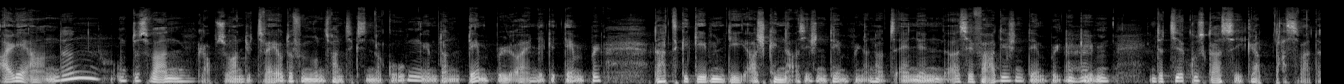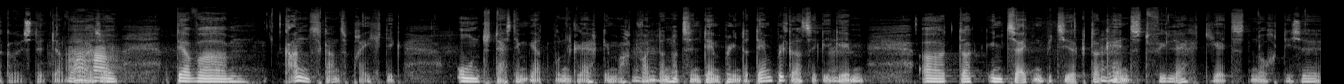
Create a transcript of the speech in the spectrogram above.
Alle anderen, und das waren, glaube so an die zwei oder 25 Synagogen, eben dann Tempel, einige Tempel. Da hat es gegeben die aschkenasischen Tempel, dann hat es einen äh, sephardischen Tempel Mhm. gegeben in der Zirkusgasse. Ich glaube, das war der größte. Der war Aha. also, der war ganz, ganz prächtig. Und da ist dem Erdboden gleich gemacht Mhm. worden. Dann hat es einen Tempel in der Tempelgasse gegeben. Äh, da, Im zweiten Bezirk, Mhm. da kennst vielleicht jetzt noch diese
